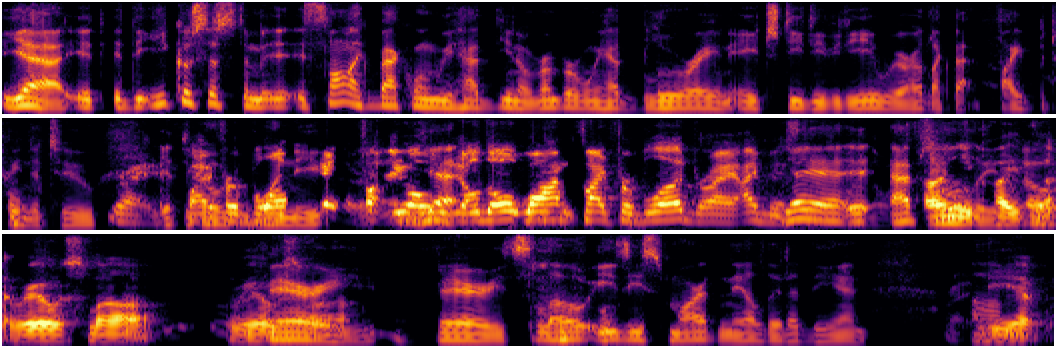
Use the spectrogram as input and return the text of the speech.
yeah it, it, the ecosystem it, it's not like back when we had you know remember when we had blu-ray and hd dvd we had like that fight between the two right fight for blood yeah, the old, yeah. old, old fight for blood right i missed yeah, yeah absolutely so, that real smart real very smart. very slow easy smart nailed it at the end right. um, yep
